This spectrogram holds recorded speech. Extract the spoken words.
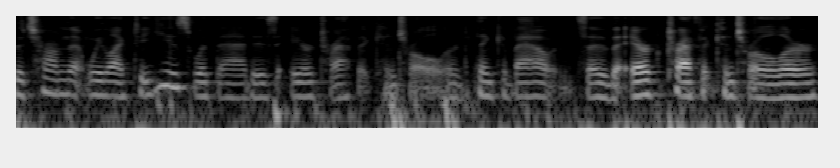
the term that we like to use with that is air traffic controller to think about. So the air traffic controller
